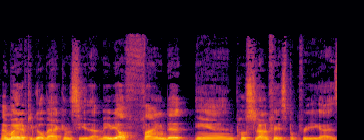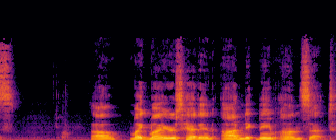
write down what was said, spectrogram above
I might have to go back and see that. Maybe I'll find it and post it on Facebook for you guys. Um, Mike Myers had an odd nickname on set.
